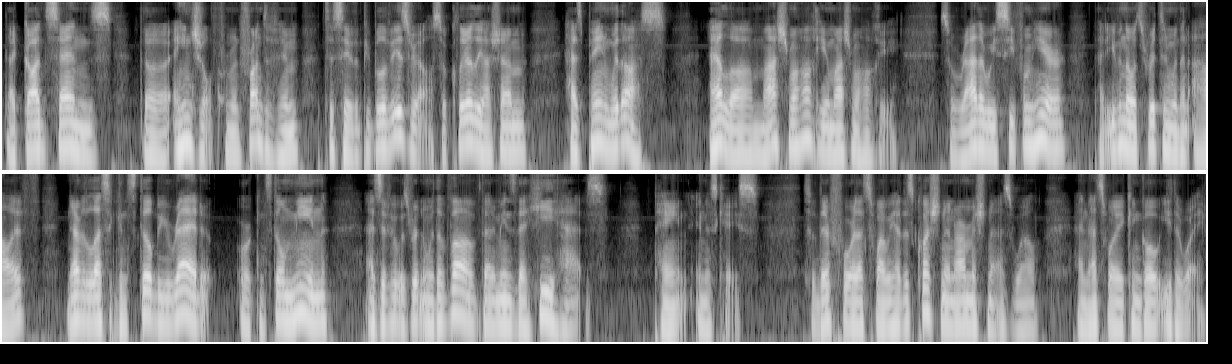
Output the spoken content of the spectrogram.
That God sends the angel from in front of him to save the people of Israel. So clearly Hashem has pain with us. Ella mashmahachi mashmahachi. So rather we see from here that even though it's written with an aleph, nevertheless it can still be read or can still mean as if it was written with a vav, that it means that he has pain in this case. So therefore that's why we have this question in our Mishnah as well, and that's why it can go either way.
